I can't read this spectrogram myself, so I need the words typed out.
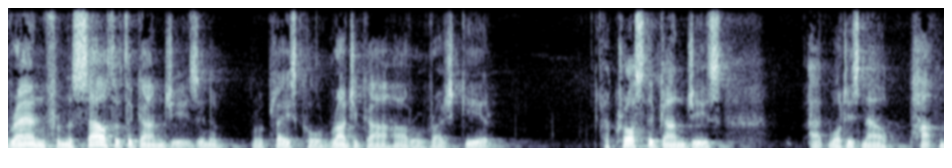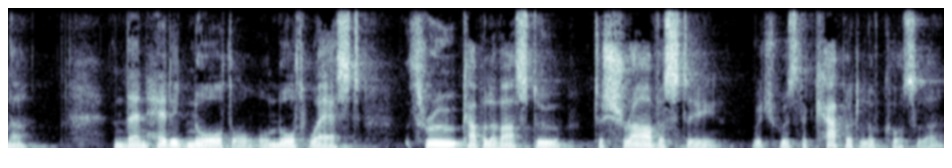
ran from the south of the Ganges in a, a place called Rajagaha or Rajgir, across the Ganges at what is now Patna, and then headed north or, or northwest through Kapilavastu to Shravasti, which was the capital of Kosala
